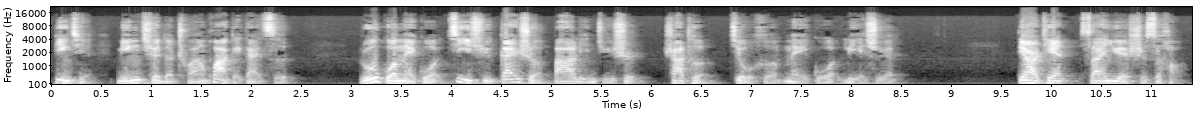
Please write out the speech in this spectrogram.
并且明确地传话给盖茨：如果美国继续干涉巴林局势，沙特就和美国裂穴。第二天，三月十四号。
